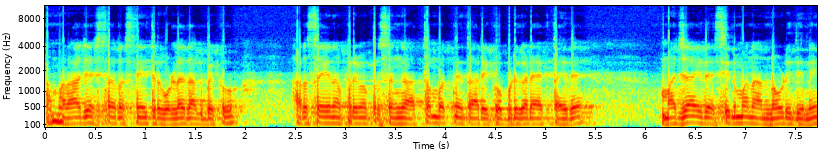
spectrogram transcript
ನಮ್ಮ ರಾಜೇಶ್ ಸರ್ ಸ್ನೇಹಿತರಿಗೆ ಒಳ್ಳೇದಾಗಬೇಕು. ಅರಸಯ್ಯನ ಪ್ರೇಮ ಪ್ರಸಂಗ ಹತ್ತೊಂಬತ್ತನೇ ತಾರೀಕು ಬಿಡುಗಡೆ ಆಗ್ತಾ ಇದೆ. ಮಜಾ ಇದೆ, ಸಿನಿಮಾ ನಾನು ನೋಡಿದ್ದೀನಿ.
